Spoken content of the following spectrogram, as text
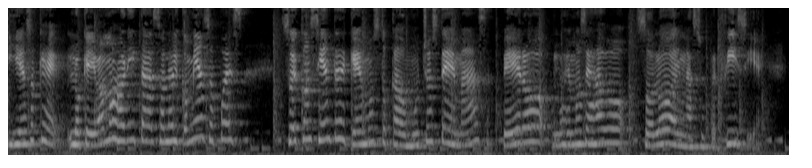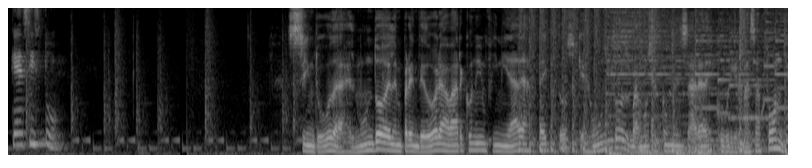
y eso que lo que llevamos ahorita solo es el comienzo, pues soy consciente de que hemos tocado muchos temas, pero los hemos dejado solo en la superficie. ¿Qué decís tú? Sin duda, el mundo del emprendedor abarca una infinidad de aspectos que juntos vamos a comenzar a descubrir más a fondo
